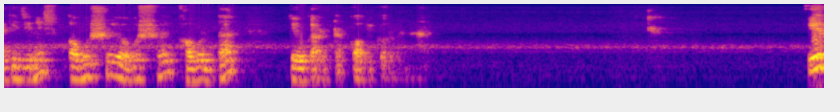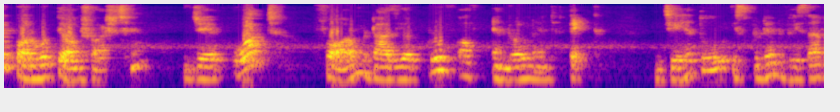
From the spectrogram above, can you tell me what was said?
একই জিনিস, অবশ্যই অবশ্যই খবরদার কেউ কারোটা কপি করবে না। এর পরবর্তী অংশ আসছে যে what form does your proof of enrollment take যেহেতু স্টুডেন্ট ভিসার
